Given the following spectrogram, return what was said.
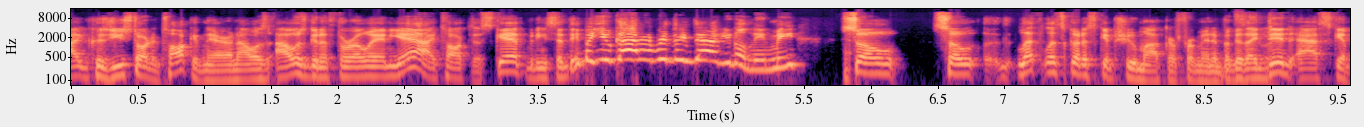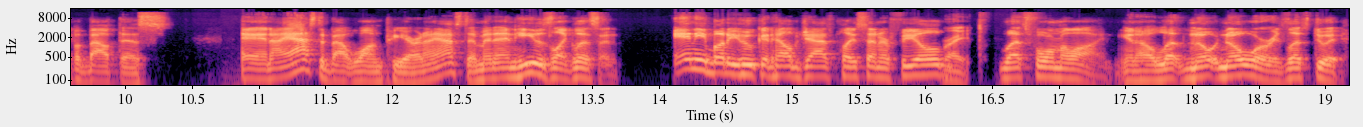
because you started talking there, and I was I was gonna throw in, yeah, I talked to Skip, and he said, but you got everything down. You don't need me. So, so let let's go to Skip Schumaker for a minute because I did ask Skip about this, and I asked about Juan Pierre, and I asked him, and, and he was like, listen anybody who can help Jazz play center field, right? Let's form a line. You know, let no no worries. Let's do it.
